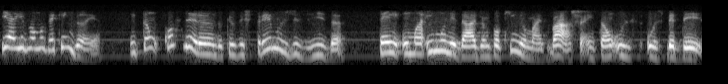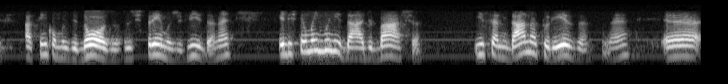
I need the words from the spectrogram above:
e aí vamos ver quem ganha. Então, considerando que os extremos de vida têm uma imunidade um pouquinho mais baixa, então os, os bebês, assim como os idosos, os extremos de vida, né, eles têm uma imunidade baixa, isso é da natureza, né, é,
